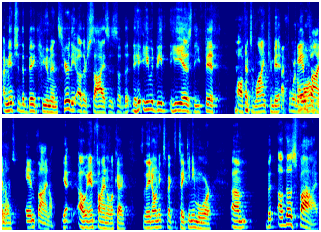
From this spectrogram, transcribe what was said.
I mentioned the big humans? Here are the other sizes of the. He would be. He is the fifth offensive line commit for the and final and final. Yeah. Oh, and final. Okay. So they don't expect to take any more. Um, but of those five,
